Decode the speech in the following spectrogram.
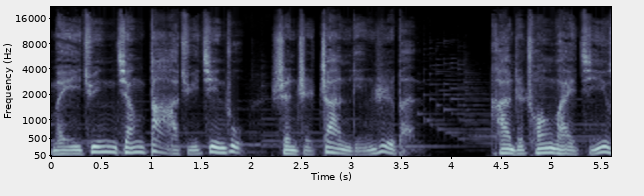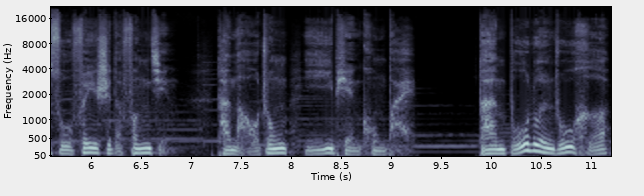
美军将大举进入，甚至占领日本。看着窗外急速飞逝的风景，他脑中一片空白。但不论如何，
